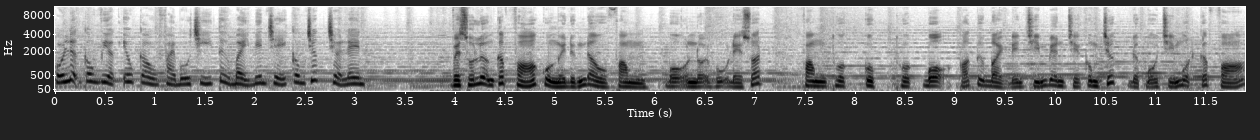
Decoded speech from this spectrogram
Khối lượng công việc yêu cầu phải bố trí từ 7 biên chế công chức trở lên. Về số lượng cấp phó của người đứng đầu phòng, Bộ Nội vụ đề xuất phòng thuộc cục thuộc bộ có từ 7 đến 9 biên chế công chức được bố trí một cấp phó,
